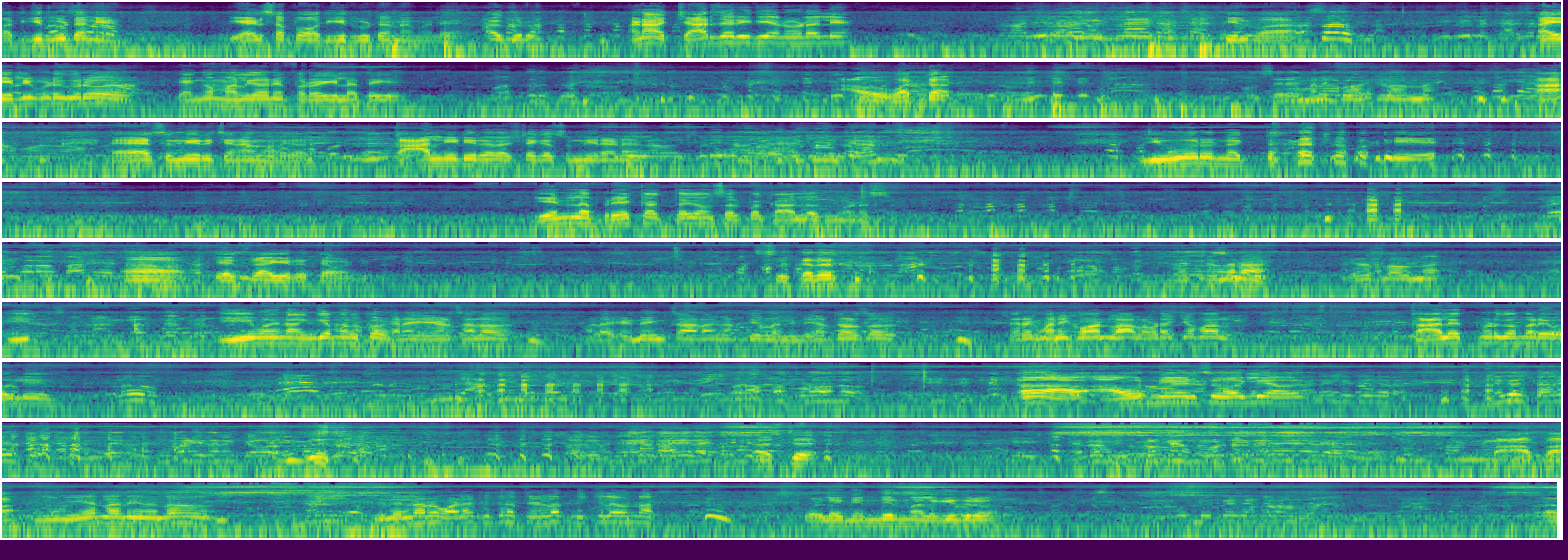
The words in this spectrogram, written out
ಒದಗಿದ್ಬಿಟ್ಟಾನೆ. ಹೇಳ್ಸಪ್ಪ ಸಪ ಒದಗಿದ್ಬಿಟ್ಟಾನ ಆಮೇಲೆ. ಅಗ್ರು ಗುರು ಅಣ್ಣ ಚಾರ್ಜರ್ ಇದೆಯಾ ನೋಡಲ್ಲಿ? ಇಲ್ವಾ? ಆ ಇರ್ಲಿ ಹುಡುಗರು ಹೆಂಗ ಮಲ್ಗವನೆ ಪರವಾಗಿಲ್ಲ ತೆಗೆ ಅವ ಒದ್ದ. ಏ ಸುಮ್ನೀರಿ ಚೆನ್ನಾಗಿ ಮಲಗಾರ ಕಾಲ್ ನೀಡಿರೋದು ಅಷ್ಟೇ ಸುಮ್ನೀರಣ ಇವರು ನಗ್ತಾರ ನೋಡಿ. ಏನಿಲ್ಲ ಬ್ರೇಕ್ ಆಗ್ತಾಗ ಒಂದ್ ಸ್ವಲ್ಪ ಕಾಲು ಅದು ಮಾಡ ಸರ್. ಹಾ ಹೆಸ್ರಾಗಿರುತ್ತೆ ಅವನಿಗೆ. ಸುಖದ ಚಂದನ ಹೇಳ್ಸಲ ಅವನ್ನ ಈ ವಣ್ಣ ಹಂಗೆ ಮಲ್ಕೊ ಮಗನ ಹೇಳ್ಸಲ ಒಳ್ಳೆ ಹೆಣ್ಣು ಹೆಂಗ್ ಆಡ್ತೀವಲ್ಲ ನೀನ್ ಸರ್. ಸರಿಯಾಗಿ ಮನೆಗೆ ಲಾಲ್ ಲೌಡಕ್ಕೆ ಬಾಲ್. ಕಾಲೆತ್ ಮಡ್ಗ ಮರೆ ಹೋಗ್ಲಿ. ಅವ್ರನ್ನ ಹೇಳ್ಸು ಹೋಗ್ಲಿ ಅವ್ರ ಅಷ್ಟೇ. ಪಾಪ. ನೀನ್ ಏನ್ಲ ನೀನು? ಇಲ್ಲೆಲ್ಲರೂ ಒಳೆ ಬಿದ್ರ ತೆಳ್ಳತ್ ನಿಕ್ಕಿಲ್ಲ ಅವನ್ನ ಒಳ್ಳೆ ನೆಮ್ಮದಿನ ಮಲಗಿದ್ರು. ಆ?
